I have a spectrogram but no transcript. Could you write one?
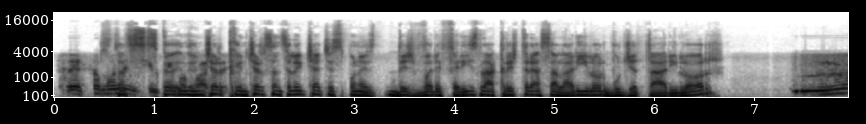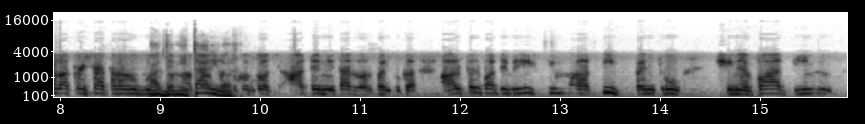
Trebuie să mănânci Stați, în că prima încerc, fază. încerc să înțeleg ceea ce spuneți. Deci vă referiți la creșterea salariilor bugetarilor? Nu la creșterea salariilor bugetare, demnitarilor. pentru că toți, a demnitarilor, pentru că altfel va deveni stimulativ pentru cineva din, um, să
